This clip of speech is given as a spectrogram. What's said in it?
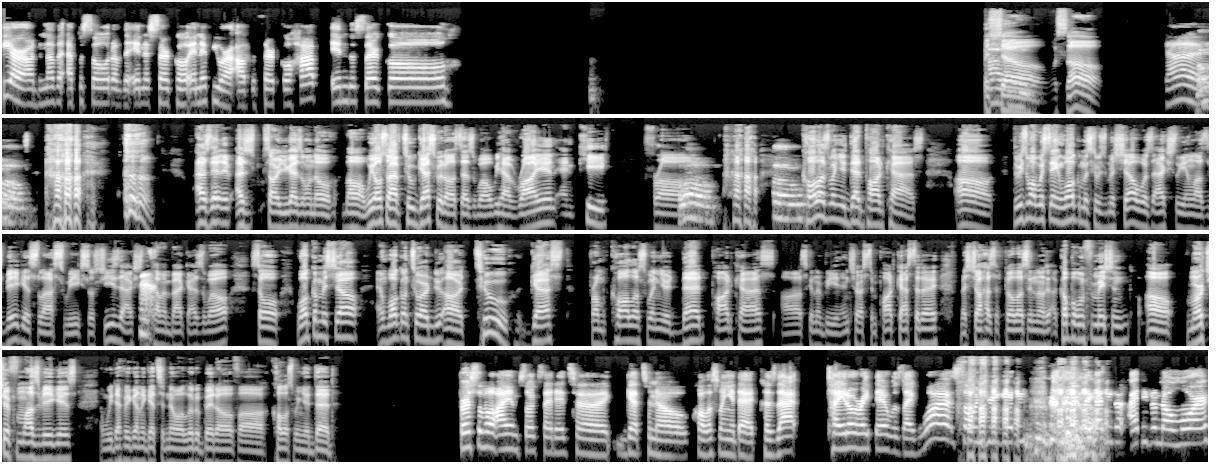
We are on another episode of the Inner Circle, and if you are out the circle, hop in the circle. Michelle, what's up? Yes. As that, as sorry, you guys don't know. Uh, we also have two guests with us as well. We have Ryan and Keith from Hello. Hello. Call Us When You're Dead podcast. Uh, the reason why we're saying welcome is because Michelle was actually in Las Vegas last week, so she's actually coming back as well. So welcome, Michelle, and welcome to our new our two guests from Call Us When You're Dead podcast. Uh, it's gonna be an interesting podcast today. Michelle has to fill us in a, a couple of information uh from our trip from Las Vegas, and we're definitely gonna get to know a little bit of uh Call Us When You're Dead. First of all, I am so excited to get to know Call Us When You're Dead because that title right there was like, what? So intriguing. like I need to I need to know more.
